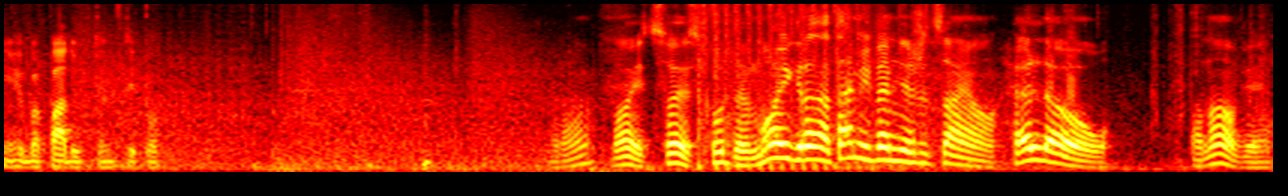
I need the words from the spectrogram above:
Nie, chyba padł ten typo. Dobra. No i co jest, kurde, moi granatami we mnie rzucają. Hello! Panowie.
